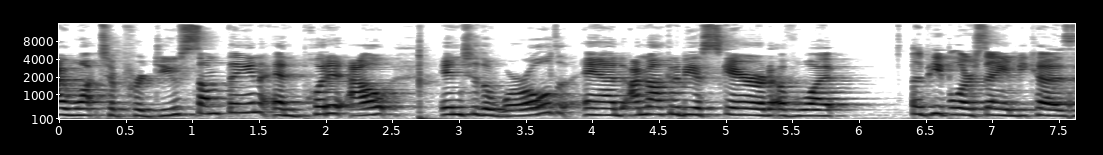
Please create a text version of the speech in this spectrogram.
I want to produce something and put it out into the world, and I'm not going to be as scared of what the people are saying because.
